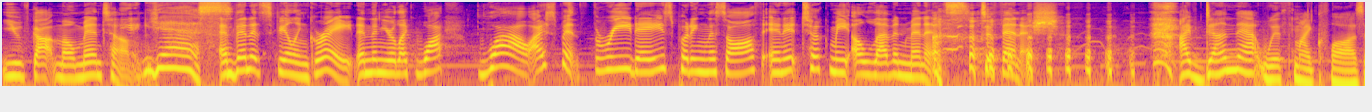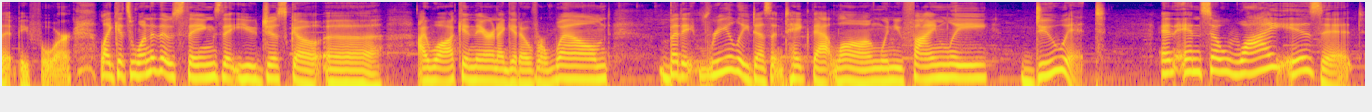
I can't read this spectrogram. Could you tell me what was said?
you've got momentum. Yes. And then it's feeling great. And then you're like, "What? Wow, I spent 3 days putting this off and it took me 11 minutes to finish." I've done that with my closet before. Like it's one of those things that you just go, "Uh, I walk in there and I get overwhelmed." but it really doesn't take that long when you finally do it. And and so why is it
